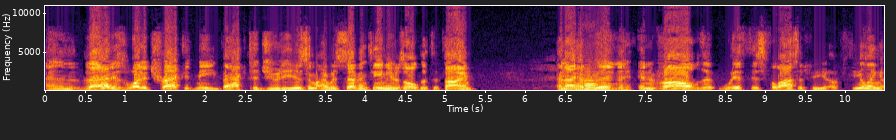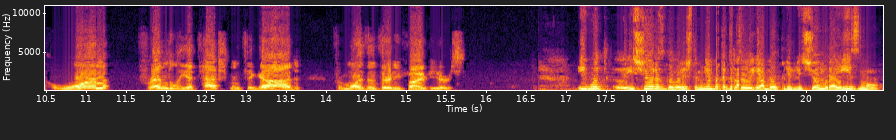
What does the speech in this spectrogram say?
And that is what attracted me back to Judaism. I was 17 years old at the time. And I have Uh. been involved with this philosophy of feeling a warm, friendly attachment to God for more than 35 years. И вот э, еще раз говорю, что мне бы тогда я был привлечен к иудаизму,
